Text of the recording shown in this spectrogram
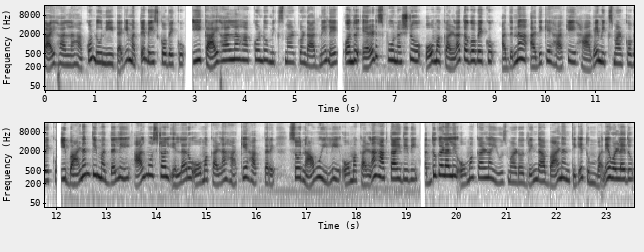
ಕಾಯಿ ಹಾಲ್ನ ಹಾಕೊಂಡು ನೀಟಾಗಿ ಮತ್ತೆ ಬೇಯಿಸ್ಕೋಬೇಕು. ಈ ಕಾಯಿ ಹಾಲನ್ನ ಹಾಕೊಂಡು ಮಿಕ್ಸ್ ಮಾಡ್ಕೊಂಡಾದ್ಮೇಲೆ ಒಂದು ಎರಡು ಸ್ಪೂನ್ ಅಷ್ಟು ಓಮ ಕಾಳನ್ನ ತಗೋಬೇಕು. ಅದನ್ನ ಅದಕ್ಕೆ ಹಾಕಿ ಹಾಗೆ ಮಿಕ್ಸ್ ಮಾಡ್ಕೋಬೇಕು. ಈ ಬಾಣಂತಿ ಮದ್ದಲ್ಲಿ ಆಲ್ಮೋಸ್ಟ್ ಆಲ್ ಎಲ್ಲರೂ ಓಮ ಕಾಳನ್ನ ಹಾಕೇ ಹಾಕ್ತಾರೆ. ಸೊ, ನಾವು ಇಲ್ಲಿ ಓಮ ಕಾಳನ್ನ ಹಾಕ್ತಾ ಇದ್ದೀವಿ. ಮದ್ದುಗಳಲ್ಲಿ ಓಮ ಕಾಳನ್ನ ಯೂಸ್ ಮಾಡೋದ್ರಿಂದ ಬಾಣಂತಿಗೆ ತುಂಬಾನೇ ಒಳ್ಳೇದು.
